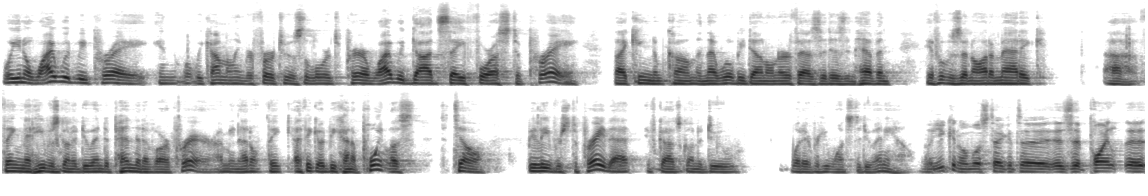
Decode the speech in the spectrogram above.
Well, you know, why would we pray in what we commonly refer to as the Lord's Prayer? Why would God say for us to pray, Thy kingdom come and Thy will be done on earth as it is in heaven, if it was an automatic uh, thing that He was going to do independent of our prayer? I mean, I don't think, I think it would be kind of pointless to tell believers to pray that if God's going to do whatever He wants to do anyhow. Well, you can almost take it to is it point? Uh,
